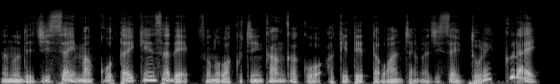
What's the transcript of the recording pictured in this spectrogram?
なので実際、まあ、抗体検査でそのワクチン間隔を空けてったワンちゃんが実際どれくらい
